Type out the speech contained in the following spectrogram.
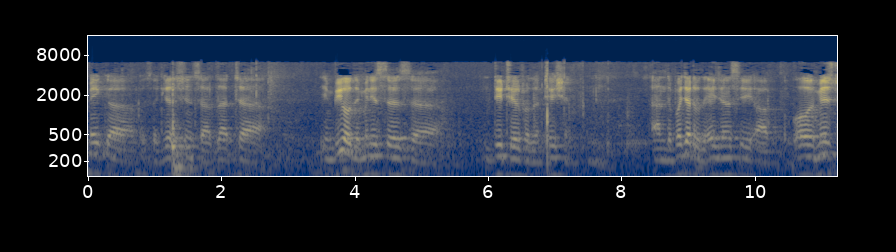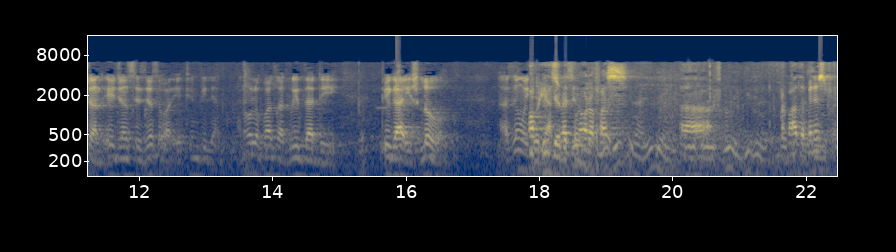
make uh, suggestions that uh, in view of the minister's uh, detailed presentation and the budget of the agency of all ministry and agencies just about 18 billion, and all of us agreed that the figure is low. I think we Copy has read in all of us uh, about the ministry.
